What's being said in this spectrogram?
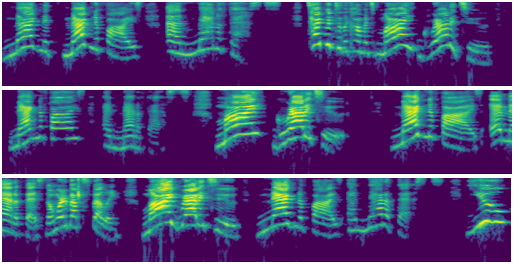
magnet, magnifies and manifests. Type into the comments, my gratitude magnifies and manifests. My gratitude magnifies and manifests. Don't worry about the spelling. My gratitude magnifies and manifests. You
